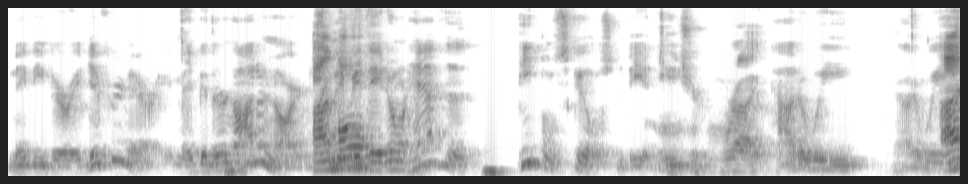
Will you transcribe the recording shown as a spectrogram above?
maybe very different area? Maybe they're not an artist. I'm maybe all, they don't have the people skills to be a teacher. Right. How do we how do we I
